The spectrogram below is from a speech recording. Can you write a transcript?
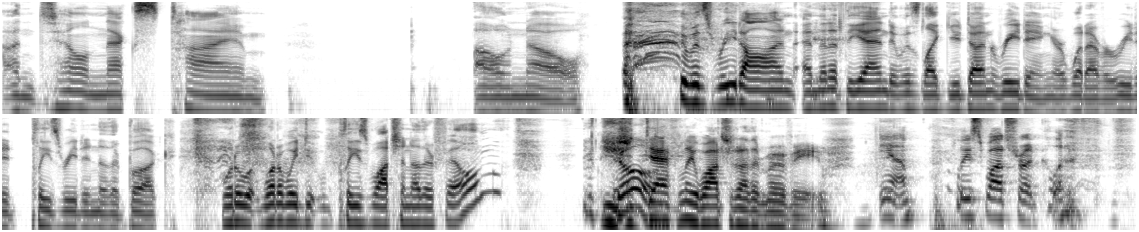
until next time, oh no. it was read on, and then at the end, it was like you're done reading or whatever. Read it. Please read another book. What do we, what do we do? Please watch another film. You Sure. should definitely watch another movie. yeah. Please watch Red Cliff.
